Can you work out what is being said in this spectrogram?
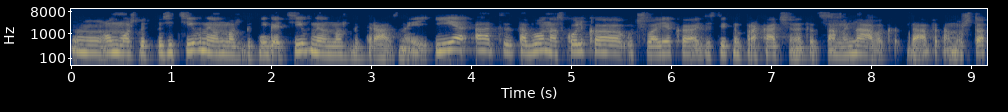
Он может быть позитивный, он может быть негативный, он может быть разный. И от того, насколько у человека действительно прокачан этот самый навык, да, потому что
